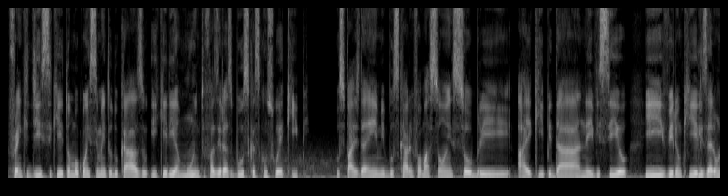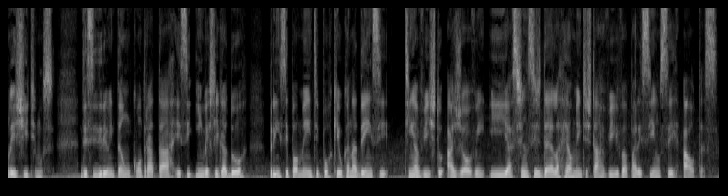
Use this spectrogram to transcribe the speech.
Frank disse que tomou conhecimento do caso e queria muito fazer as buscas com sua equipe. Os pais da Amy buscaram informações sobre a equipe da Navy SEAL e viram que eles eram legítimos. Decidiram então contratar esse investigador, principalmente porque o canadense tinha visto a jovem e as chances dela realmente estar viva pareciam ser altas.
